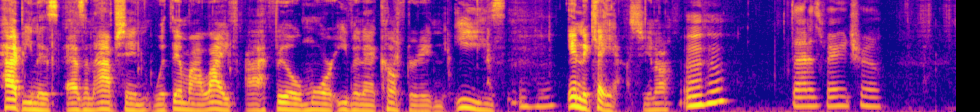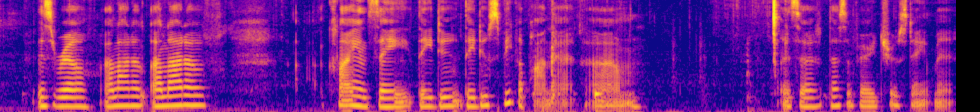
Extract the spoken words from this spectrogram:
happiness as an option within my life i feel more even at comfort and ease Mm-hmm. in the chaos you know Mhm. That is very true. It's real. A lot of a lot of clients they they do they do speak upon that. Um, it's a that's a very true statement.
